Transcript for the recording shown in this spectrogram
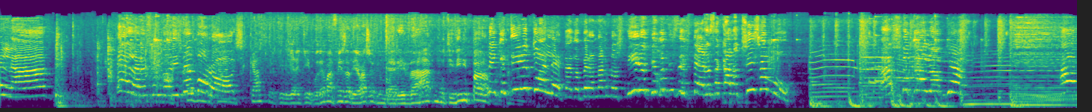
Έλα. Έλα ρε Θοδωρή, δεν μπορώ. Κάθε Κυριακή που δεν με αφήνεις να διαβάσω εφημερίδα, μου τη δίνει πάρα Ναι, πολύ. και τι είναι τουαλέτα εδώ πέρα, αναγνωστήριο και εγώ τις Δευτέρες θα κάνω τσίσα μου. Ας το καλό πια. Αχ,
